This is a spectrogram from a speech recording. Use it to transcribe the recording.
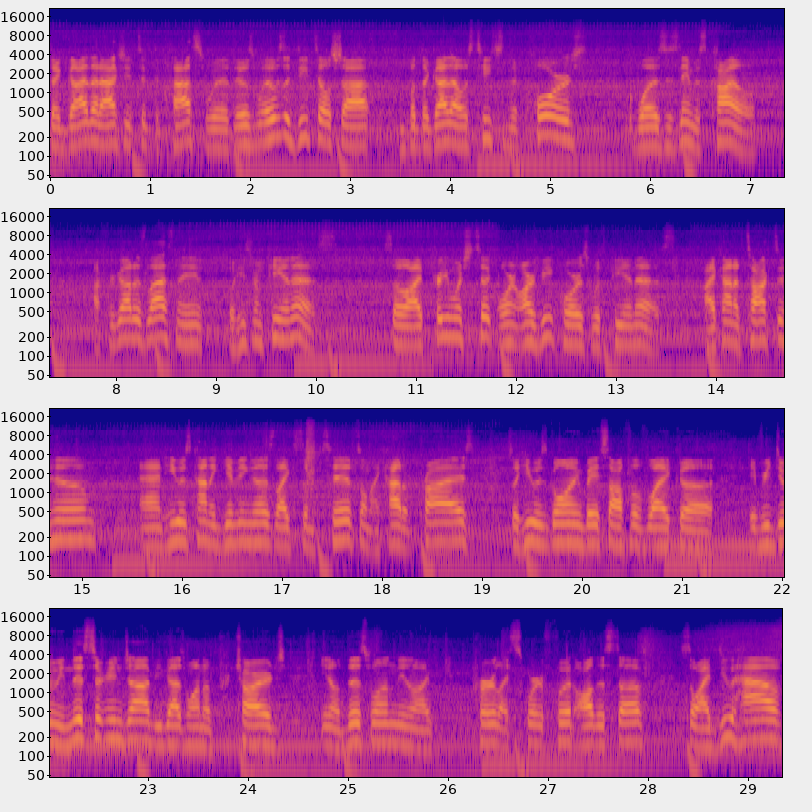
The guy that I actually took the class with, it was it was a detail shop, but the guy that was teaching the course was his name is Kyle. I forgot his last name, but he's from P&S. So I pretty much took or an RV course with P&S. I kind of talked to him, and he was kind of giving us like some tips on like how to price. So he was going based off of like uh, if you're doing this certain job, you guys want to charge, you know, this one, you know, like per like square foot, all this stuff. So I do have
